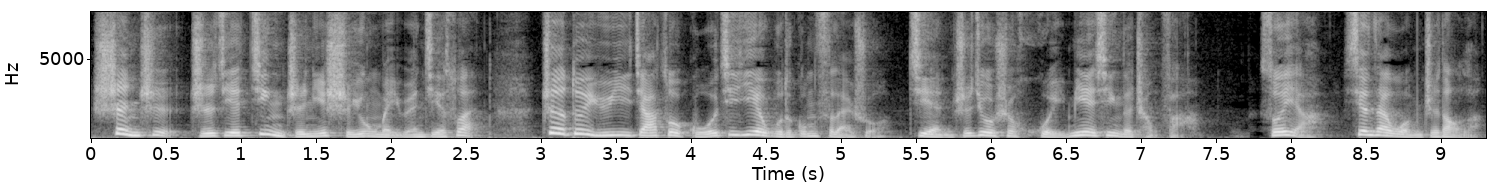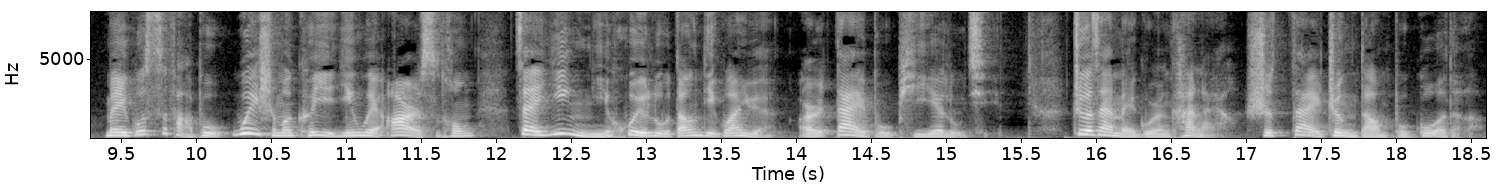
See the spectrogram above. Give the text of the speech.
甚至直接禁止你使用美元结算。这对于一家做国际业务的公司来说，简直就是毁灭性的惩罚。所以啊，现在我们知道了，美国司法部为什么可以因为阿尔斯通在印尼贿赂当地官员而逮捕皮耶鲁奇，这在美国人看来啊是再正当不过的了。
